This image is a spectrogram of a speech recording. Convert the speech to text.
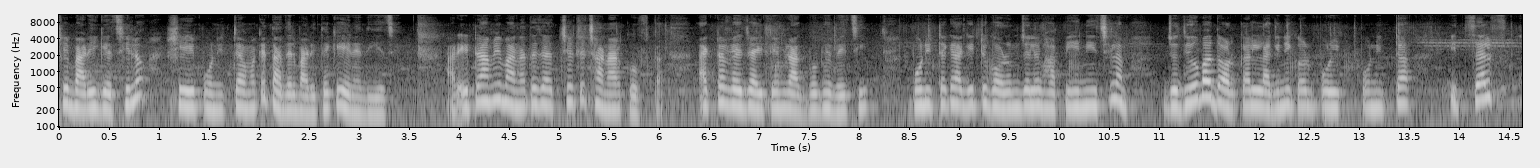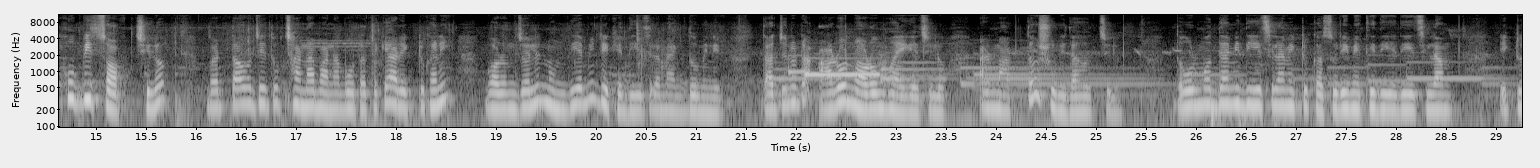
সে বাড়ি গেছিল, সে এই পনিরটা আমাকে তাদের বাড়ি থেকে এনে দিয়েছে। আর এটা আমি বানাতে যাচ্ছি হচ্ছে ছানার কোফতা। একটা ভেজ আইটেম রাখব ভেবেছি। পনিরটাকে আগে একটু গরম জলে ভাপিয়ে নিয়েছিলাম, যদিও বা দরকার লাগেনি কারণ পনিরটা ইটসেলফ খুবই সফট ছিল। বাট তাও যেহেতু ছানা বানাবো ওটা থেকে, আর একটুখানি গরম জলে নুন দিয়ে আমি ডেকে দিয়েছিলাম এক দু মিনিট। তার জন্য ওটা আরও নরম হয়ে গেছিল আর মাখতেও সুবিধা হচ্ছিল। তো ওর মধ্যে আমি দিয়েছিলাম একটু কাসুরি মেথি দিয়ে দিয়েছিলাম, একটু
